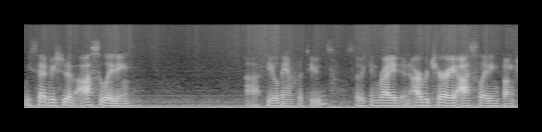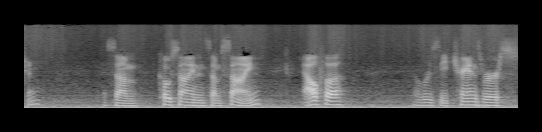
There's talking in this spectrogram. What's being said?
we said we should have oscillating uh, field amplitudes. So we can write an arbitrary oscillating function, some cosine and some sine. Alpha is the transverse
